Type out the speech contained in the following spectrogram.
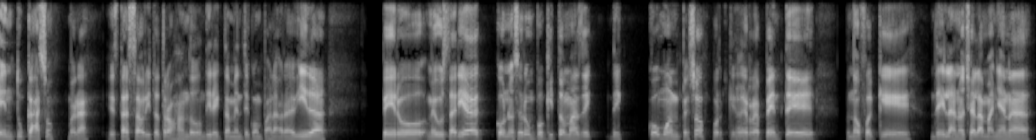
en tu caso, ¿verdad? Estás ahorita trabajando directamente con Palabra de Vida, pero me gustaría conocer un poquito más de, de cómo empezó, porque de repente no fue que de la noche a la mañana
